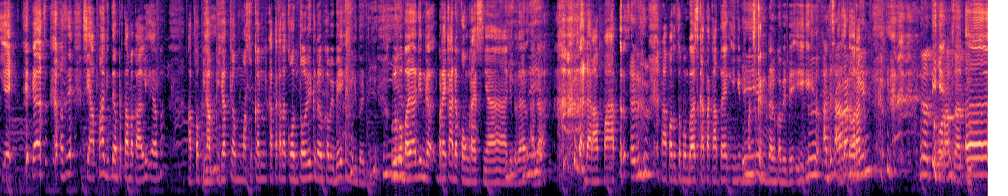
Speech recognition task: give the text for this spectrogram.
Iya, nggak, maksudnya siapa gitu yang pertama kali ya apa atau pihak-pihak yang memasukkan kata-kata kontol ini ke dalam KBBI gitu aja. Lu ngebayangin nggak mereka ada kongresnya gitu kan, Iya. ada ada rapat terus Aduh. rapat untuk membahas kata-kata yang ingin dimasukkan Iya. ke dalam KBBI. Eh, ada saran Satu orang, mungkin? Nyeletuk orang satu. Eh,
